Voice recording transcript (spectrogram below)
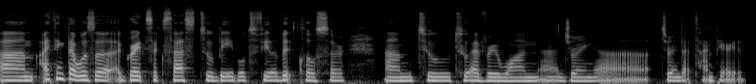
um, I think that was a, a, great success to be able to feel a bit closer um, to to everyone uh, during uh, during that time period.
